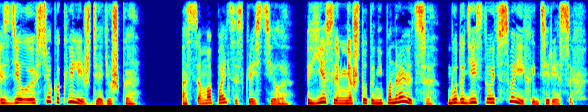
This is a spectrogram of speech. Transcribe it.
«Сделаю все, как велишь, дядюшка». А сама пальцы скрестила. «Если мне что-то не понравится, буду действовать в своих интересах».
